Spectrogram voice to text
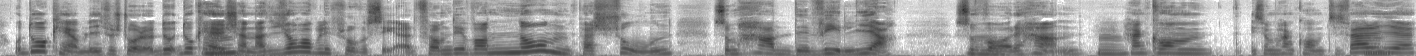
och då kan jag bli, förstår du, då, då kan jag ju känna att jag blir provocerad. För om det var någon person som hade vilja så var det han. Han, kom, liksom, han kom till Sverige,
